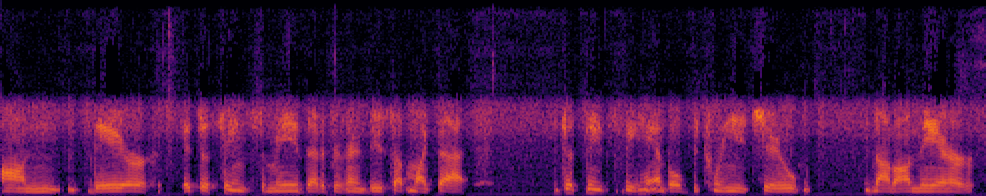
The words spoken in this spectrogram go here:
on the air. It just seems to me that if you're going to do something like that, it just needs to be handled between you two, not on the air.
